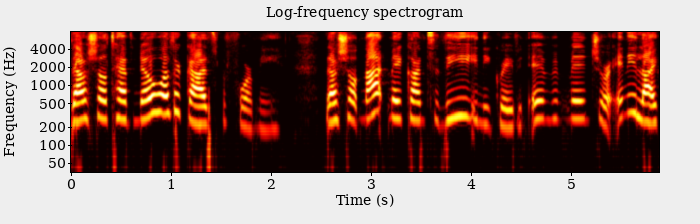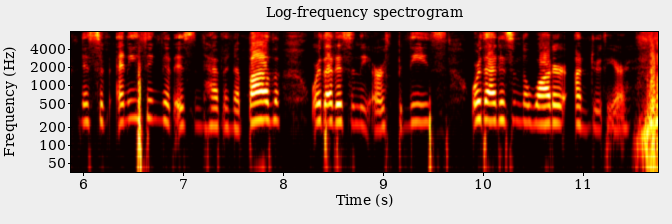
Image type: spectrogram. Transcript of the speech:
Thou shalt have no other gods before me. Thou shalt not make unto thee any graven image, or any likeness of anything that is in heaven above, or that is in the earth beneath, or that is in the water under the earth.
